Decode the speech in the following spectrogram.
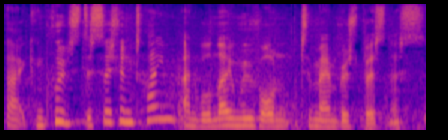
That concludes decision time and we'll now move on to members' business.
